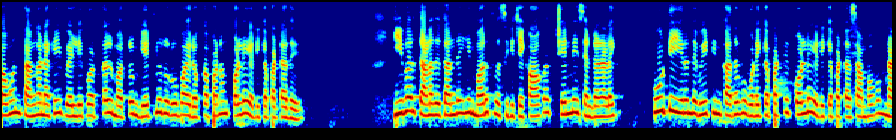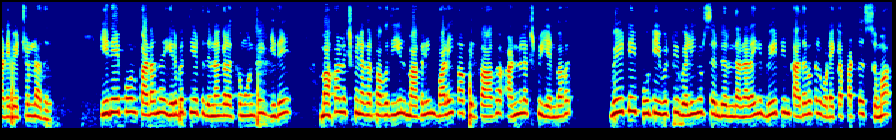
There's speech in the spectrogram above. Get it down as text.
பவுன் தங்க நகை வெள்ளி பொருட்கள் மற்றும் எட்நூறு ரூபாய் ரொக்கப்பணம் கொள்ளையடிக்கப்பட்டது. இவர் தனது தந்தையின் மருத்துவ சிகிச்சைக்காக சென்னை சென்ற நிலையில் பூட்டி இருந்த வீட்டின் கதவு உடைக்கப்பட்டு கொள்ளையடிக்கப்பட்ட சம்பவம் நடைபெற்றுள்ளது. இதேபோல் கடந்த இருபத்தி எட்டு தினங்களுக்கு முன்பு இதே மகாலட்சுமி நகர் பகுதியில் மகளின் வளைகாப்பிற்காக அன்னலட்சுமி என்பவர் வீட்டை பூட்டிவிட்டு வெளியூர் சென்றிருந்த நிலையில் வீட்டின் கதவுகள் உடைக்கப்பட்டு சுமார்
